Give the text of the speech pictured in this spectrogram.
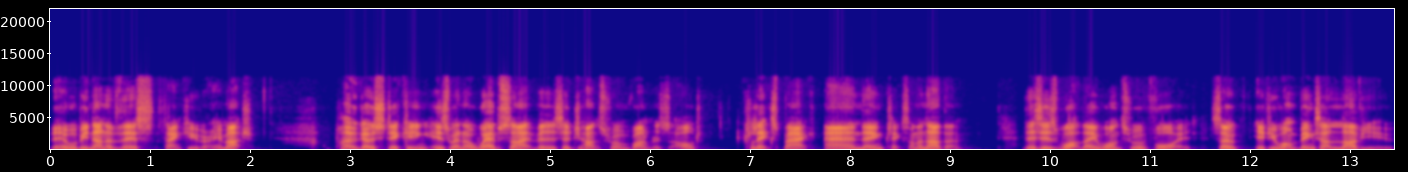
There will be none of this, thank you very much. Pogo sticking is when a website visitor jumps from one result, clicks back, and then clicks on another. This is what they want to avoid. So if you want Bing to love you,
